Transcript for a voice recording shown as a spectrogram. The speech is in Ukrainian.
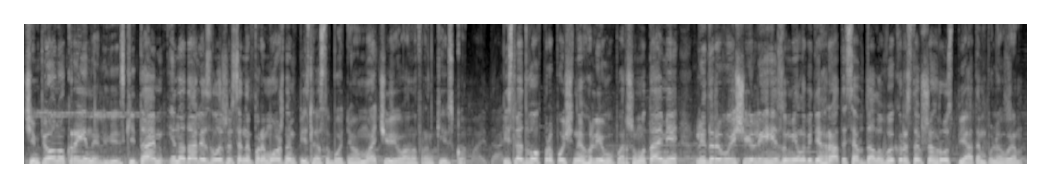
Чемпіон України Львівський тайм і надалі залишився непереможним після суботнього матчу Івано-Франківську. Після двох пропущених голів у першому таймі лідери вищої ліги зуміли відігратися, вдало використавши гру з п'ятим польовим.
